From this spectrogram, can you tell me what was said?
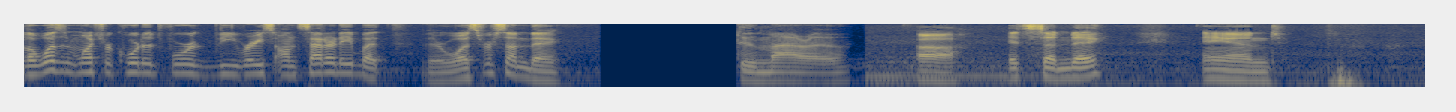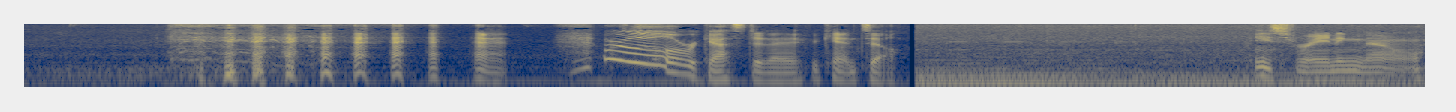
There wasn't much recorded for the race on Saturday, but there was for Sunday. Tomorrow. Uh, it's Sunday, and we're a little overcast today, if you can't tell. It's raining now.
